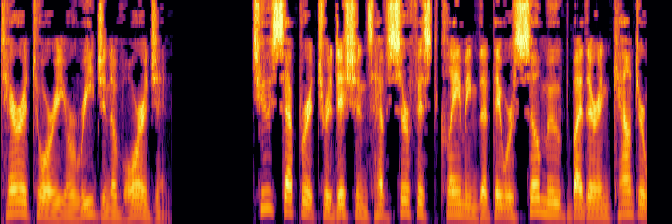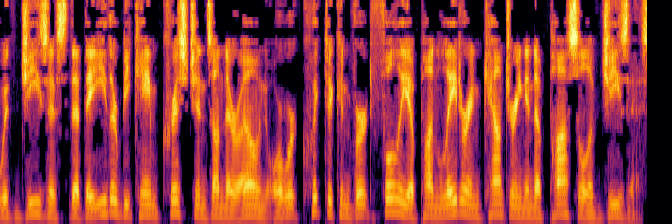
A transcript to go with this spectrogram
territory or region of origin. Two separate traditions have surfaced claiming that they were so moved by their encounter with Jesus that they either became Christians on their own or were quick to convert fully upon later encountering an apostle of Jesus.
